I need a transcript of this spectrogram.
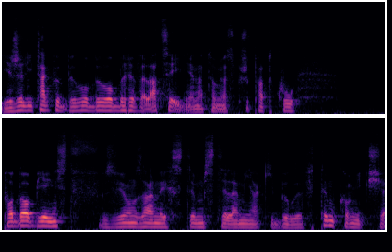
Jeżeli tak by było, byłoby rewelacyjnie. Natomiast w przypadku podobieństw związanych z tym stylem, jaki były w tym komiksie,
